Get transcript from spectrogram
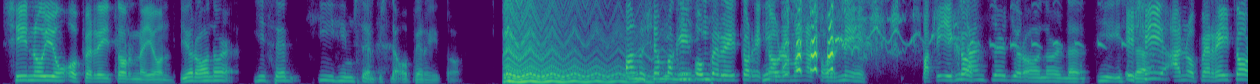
Sino yung operator na yon? Your Honor, he said he himself is the operator. Paano siya maging he- he- operator? Ikaw he- naman, attorney. Pati He ikaw. answered, Your Honor, that he is Is the... he an operator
